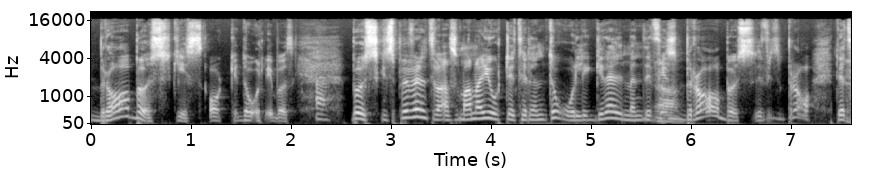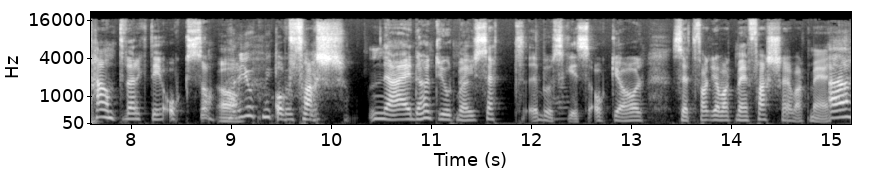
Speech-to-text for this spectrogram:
bra buskis och dålig buskis. Buskis behöver inte vara, alltså man har gjort det till en dålig grej men det finns bra buskis, det finns bra. Det är ett hantverk det också. Har du gjort mycket Och buskis? fars. Nej, det har jag inte gjort, men jag har ju sett eh, buskis och jag har sett, jag har varit med i fars, har jag varit med. Ah.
